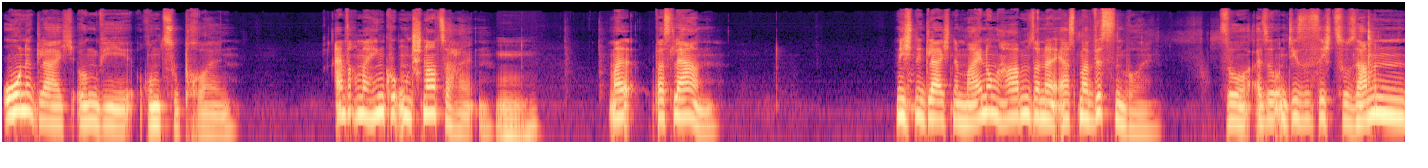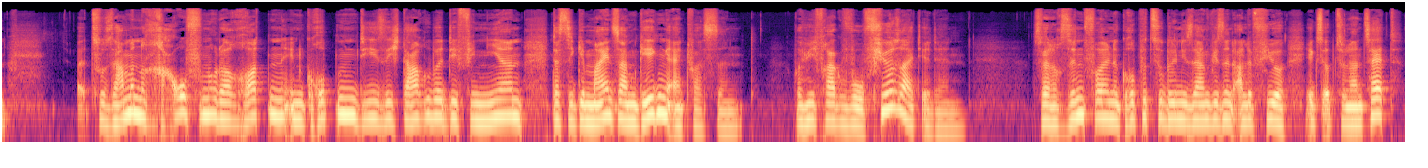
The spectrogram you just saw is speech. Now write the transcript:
ohne gleich irgendwie rumzuprollen. Einfach mal hingucken und Schnauze halten. Mhm. Mal was lernen. Nicht eine gleich eine Meinung haben, sondern erst mal wissen wollen. So, also und dieses sich zusammen äh, zusammenraufen oder rotten in Gruppen, die sich darüber definieren, dass sie gemeinsam gegen etwas sind. Wo ich mich frage, wofür seid ihr denn? Es wäre doch sinnvoll, eine Gruppe zu bilden, die sagen, wir sind alle für XYZ.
